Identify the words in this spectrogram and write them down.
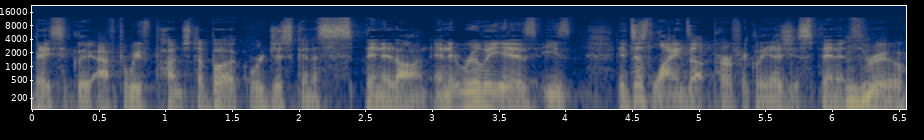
basically after we've punched a book, we're just going to spin it on. And it really is, easy. it just lines up perfectly as you spin it through.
